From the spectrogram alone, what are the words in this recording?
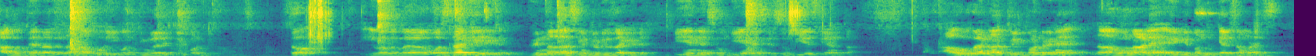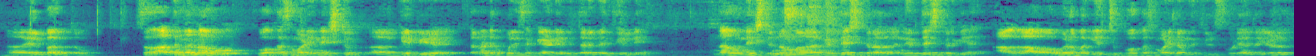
ಆಗುತ್ತೆ ಅನ್ನೋದನ್ನ ನಾವು ಈ ಒಂದ್ ತಿಂಗಳಲ್ಲಿ ತಿಳ್ಕೊಂಡ್ವಿ. ಸೊ ಇವಾಗ ಹೊಸದಾಗಿ ಕ್ರಿಮಿನಲ್ ಲಾಸ್ ಇಂಟ್ರೊಡ್ಯೂಸ್ ಆಗಿದೆ. B N S B N S S B S C ಅಂತ. ಅವುಗಳನ್ನ ತಿಳ್ಕೊಂಡ್ರೇನೆ ನಾವು ನಾಳೆ ಇಲ್ಲಿ ಬಂದು ಕೆಲಸ ಮಾಡಕ್ ಹೆಲ್ಪ್ ಆಗುತ್ತೆ ಅವು. ಸೊ ಅದನ್ನ ನಾವು ಫೋಕಸ್ ಮಾಡಿ next K P Karnataka police academy ತರಬೇತಿಯಲ್ಲಿ ನಾವು ನೆಕ್ಸ್ಟ್ ನಮ್ಮ ನಿರ್ದೇಶಕರಾದ ನಿರ್ದೇಶಕರಿಗೆ ಅವುಗಳ ಬಗ್ಗೆ ಹೆಚ್ಚು ಫೋಕಸ್ ಮಾಡಿ ನಮಗೆ ತಿಳಿಸ್ಕೊಡಿ ಅಂತ ಹೇಳೋದು.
